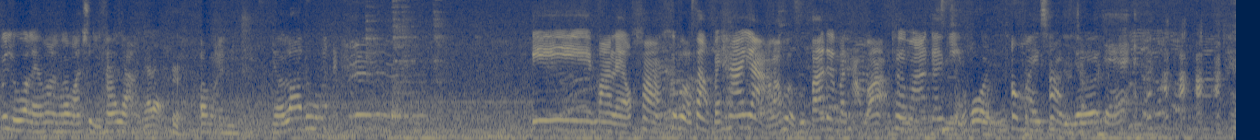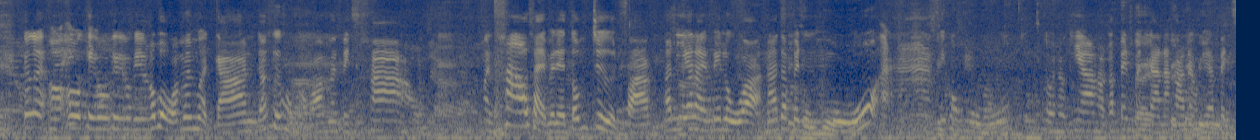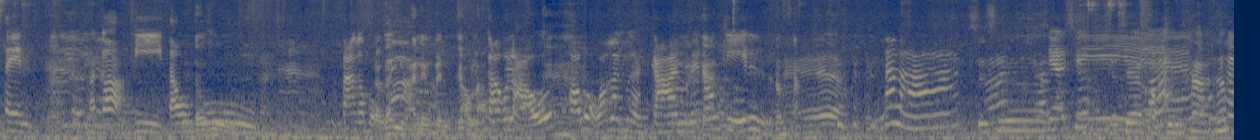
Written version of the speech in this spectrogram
ไม่รู้อะไรบ้างประมาณสี่ห้าอย่างนี่แหละประมาณนี้เดี๋ยวรอดูกันนะคะเอมาแล้วค่ะ คือบอกสั่งไปห้าอย่างแล้วเหมือนคุณป้าเดินมาถามว่า เธอมากันกี่คนทำไมสั่งเยอะแยะ ก็เลยอ๋อโอเคโอเคโอเคเขาบอกว่ามันเหมือนกัน ก็คือผมบอกว่ามันเป็นข้าว เหมือนข้าวใส่ไปในต้มจืดฟัก อันนี้อะไรไม่รู้อะ น่าจะเป็นหมูอ่าซี่โครงหมูตัวทางเฮียค่ะก็เป็นเหมือนกันนะคะแต่ของเฮียเป็นเส้น แล้วก็มีเต้าหู้อ่าคุณป้าก็บอกแล้วก็ว่าอีกอันหนึงเป็นเกาเหลา เกาเหลาเขาบอกว่ามันเหมือนกันไม่ต้องกินไม่ต้องสั่ง เออน่ารัก ซื้อเชียร์ชีเชียร์ขอบคุณค่ะครับ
